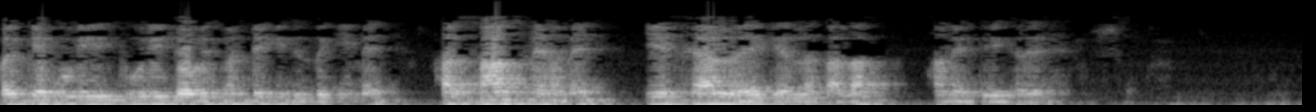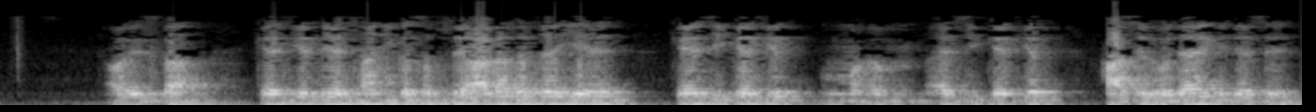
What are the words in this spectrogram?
بلکہ پوری پوری چوبیس گھنٹے کی زندگی میں ہر سانس میں ہمیں یہ خیال رہے کہ اللہ تعالیٰ ہمیں دیکھ رہے ہیں۔ اور اس کا کیفیت احسانی کا سب سے اعلیٰ درجہ یہ ہے کہ ایسی کیفیت ایسی کیفیت حاصل ہو جائے کہ جیسے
